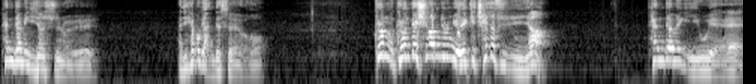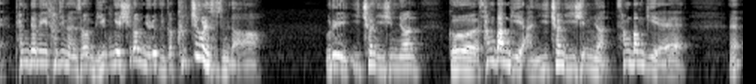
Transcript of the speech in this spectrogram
팬데믹 이전 수준을 아직 회복이 안 됐어요. 그럼 그런데 실업률은 왜 이렇게 최저 수준이냐? 팬데믹 이후에 팬데믹이 터지면서 미국의 실업률이 그러니까 급증을 했었습니다. 우리 2020년 그 상반기에 아니 2020년 상반기에 예?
